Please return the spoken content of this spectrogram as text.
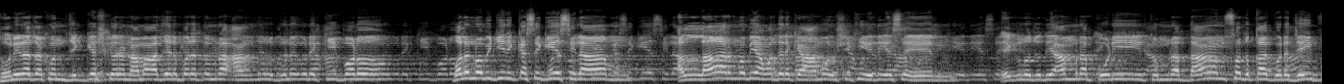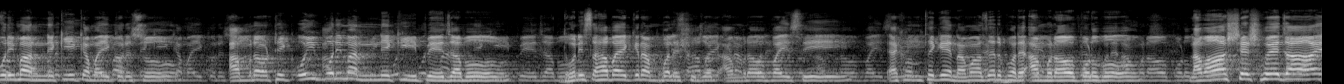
ধনীরা যখন জিজ্ঞেস করে নামাজের পরে তোমরা আঙ্গুল গুনে গুনে কি পড়ো? বলে নবীজির কাছে গিয়েছিলাম। আল্লাহর নবী আমাদেরকে আমল শিখিয়ে দিয়েছেন। এগুলো যদি আমরা পড়ি তোমরা দান সদকা করে যেই পরিমাণ নেকি কামাই করেছ। আমরাও ঠিক ওই পরিমাণ নেকি পেয়ে যাব? ধনী সাহাবায়ে কেরাম বলে, সুযোগ আমরাও পাইছি। এখন থেকে নামাজের পরে আমরাও পড়ব। নামাজ শেষ হয়ে যায়।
